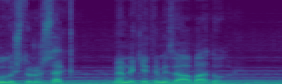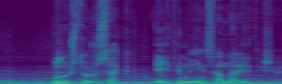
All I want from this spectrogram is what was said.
Buluşturursak memleketimiz abad olur. Buluşturursak eğitimli insanlar yetişir.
